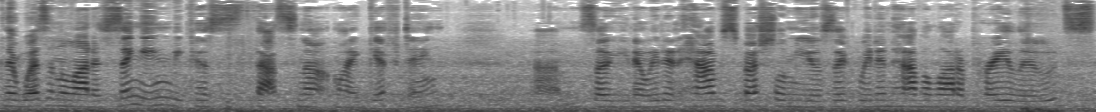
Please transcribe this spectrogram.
There wasn't a lot of singing because that's not my gifting. Um, so, you know, we didn't have special music. We didn't have a lot of preludes.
